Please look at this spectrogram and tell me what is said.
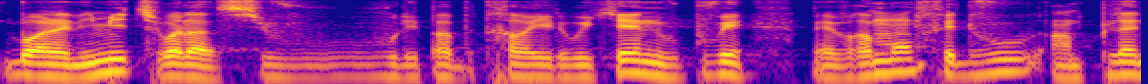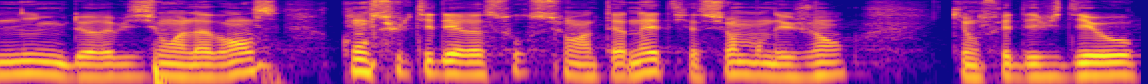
bon, à la limite, voilà, si vous voulez pas travailler le week-end, vous pouvez. Mais vraiment, faites-vous un planning de révision à l'avance. Consultez des ressources sur Internet. Il y a sûrement des gens qui ont fait des vidéos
